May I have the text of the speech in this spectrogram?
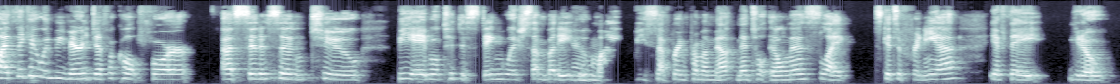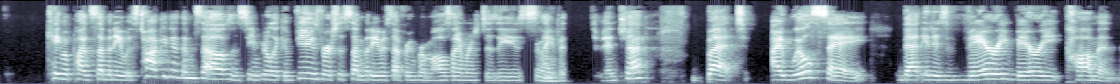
I think it would be very difficult for a citizen to be able to distinguish somebody yeah. who might be suffering from a me- mental illness like schizophrenia if they you know came upon somebody who was talking to themselves and seemed really confused versus somebody who was suffering from alzheimer's disease mm. dementia but i will say that it is very very common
